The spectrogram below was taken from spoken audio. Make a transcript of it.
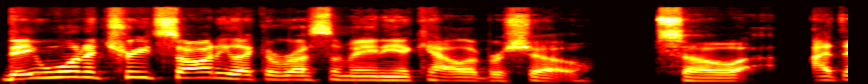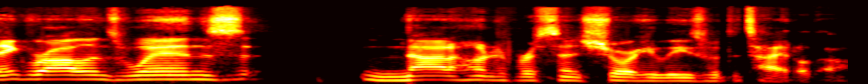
They want to treat Saudi like a WrestleMania caliber show. So uh, I think Rollins wins. Not 100% sure he leaves with the title, though.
